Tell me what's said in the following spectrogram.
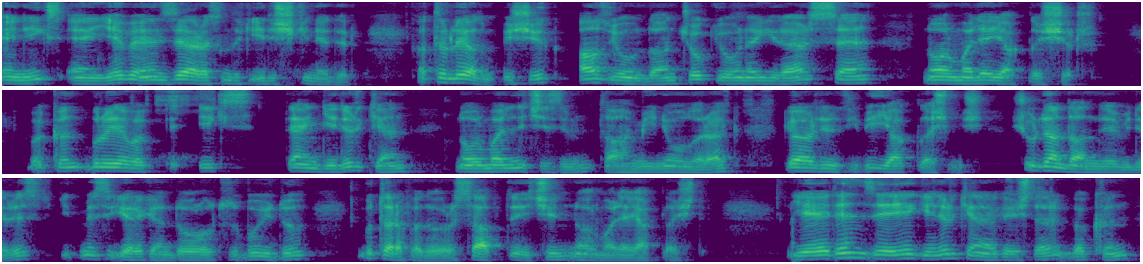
Nx, Ny ve Nz arasındaki ilişki nedir? Hatırlayalım. Işık az yoğundan çok yoğuna girerse normale yaklaşır. Bakın buraya bak X'ten gelirken normalini çizim tahmini olarak gördüğünüz gibi yaklaşmış. Şuradan da anlayabiliriz. Gitmesi gereken doğrultusu buydu. Bu tarafa doğru saptığı için normale yaklaştı. Y'den Z'ye gelirken arkadaşlar bakın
